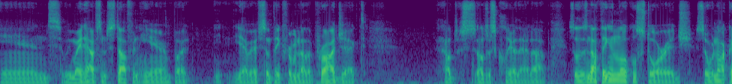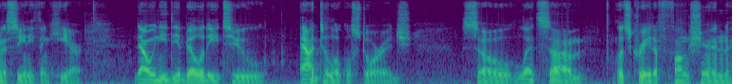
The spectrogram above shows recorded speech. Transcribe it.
and we might have some stuff in here, but yeah, we have something from another project. I'll just I'll just clear that up. So there's nothing in local storage, so we're not going to see anything here. Now we need the ability to add to local storage. So let's um, let's create a function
